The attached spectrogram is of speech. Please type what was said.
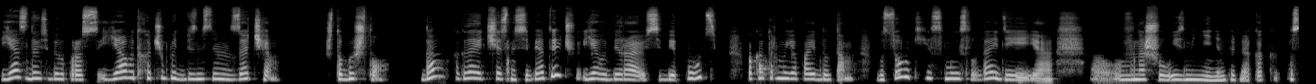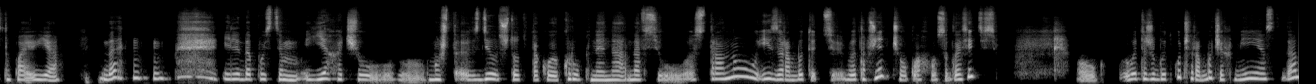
Я задаю себе вопрос, я вот хочу быть бизнесменом зачем? Чтобы что? Да, когда я честно себе отвечу, я выбираю себе путь, по которому я пойду, там высокие смыслы, да, идеи я э, вношу изменения, например, как поступаю я, да, или, допустим, я хочу, может, сделать что-то такое крупное на, на всю страну и заработать, в этом же нет ничего плохого, согласитесь? Это же будет куча рабочих мест, да,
